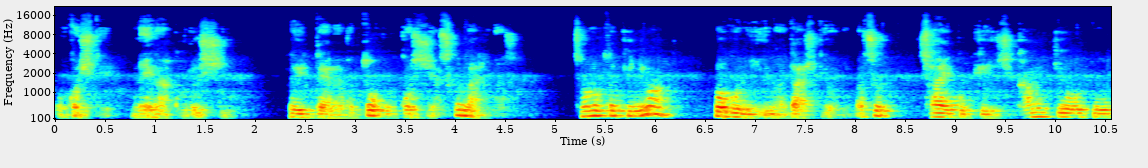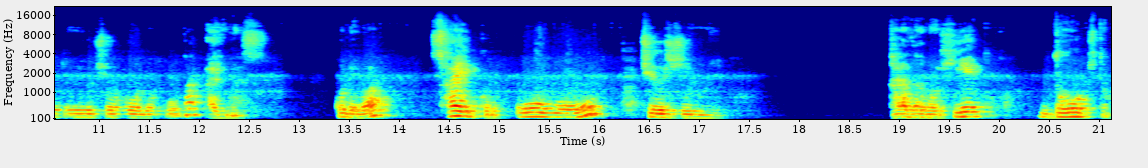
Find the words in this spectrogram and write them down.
起こして目が苦しい。といったようなことを起こしやすくなります。その時には、ここに今出しております、サイコ形視環境等という処方の方があります。これは、サイコ黄金を中心に、体の冷えとか、動悸とか、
